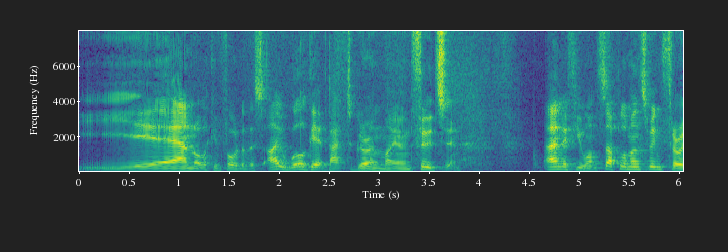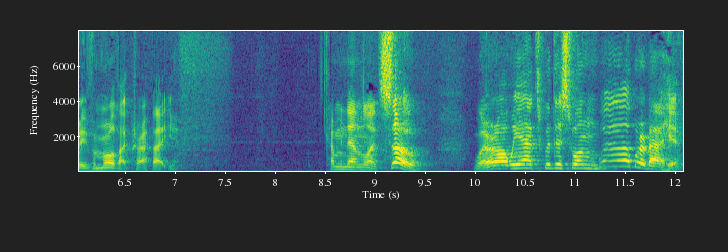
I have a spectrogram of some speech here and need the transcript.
Yeah, I'm not looking forward to this. I will get back to growing my own food soon. And if you want supplements, we can throw even more of that crap at you. Coming down the line. So, where are we at with this one? Well, we're about here.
